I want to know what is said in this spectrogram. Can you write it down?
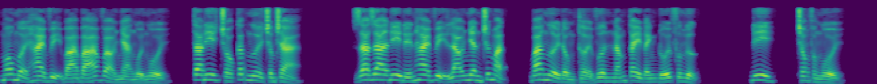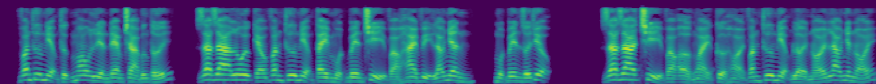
mau mời hai vị bá bá vào nhà ngồi ngồi, ta đi cho các ngươi châm trà. Ra ra đi đến hai vị lão nhân trước mặt, ba người đồng thời vươn nắm tay đánh đối phương ngực. Đi, trong phòng ngồi. Văn thư niệm thực mau liền đem trà bưng tới, ra ra lôi kéo văn thư niệm tay một bên chỉ vào hai vị lão nhân, một bên giới thiệu. Ra ra chỉ vào ở ngoài cửa hỏi văn thư niệm lời nói lao nhân nói,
